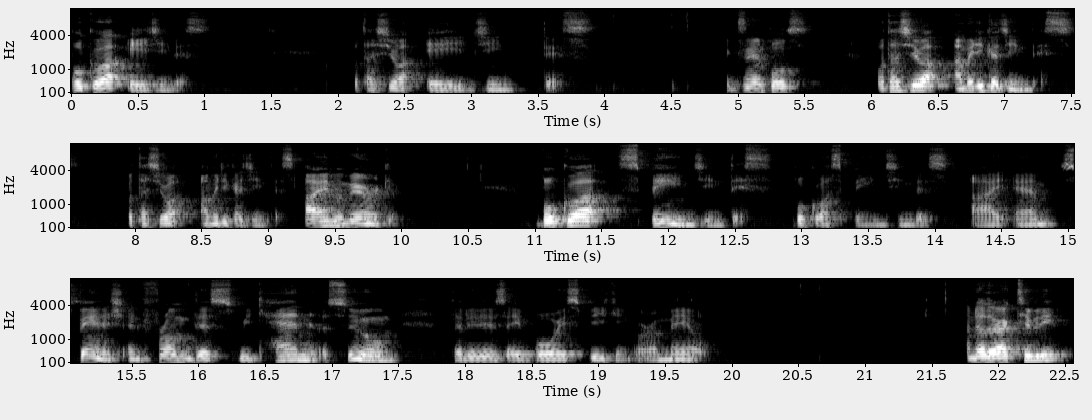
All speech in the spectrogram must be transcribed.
僕はエイジンです。私はエイジンです。Examples 私はアメリカ人です。 私はアメリカ人です。I'm American. 僕はスペイン人です。僕はスペイン人です。I am Spanish. And from this, we can assume that it is a boy speaking or a male. Another activity,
